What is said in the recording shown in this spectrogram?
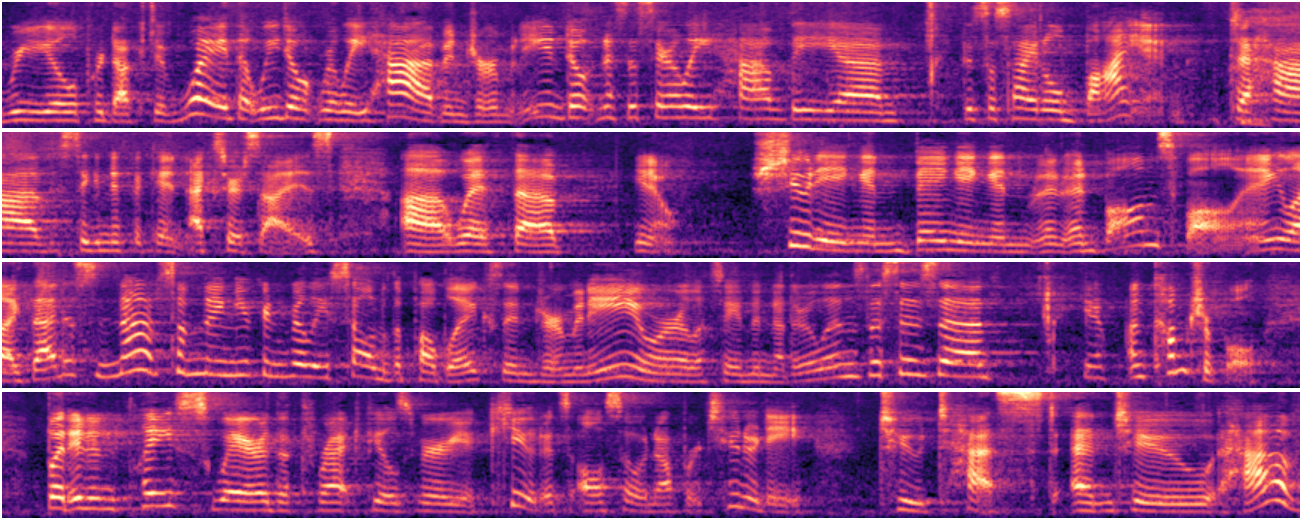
real productive way that we don't really have in Germany and don't necessarily have the, um, the societal buy-in to have significant exercise uh, with, uh, you know, shooting and banging and, and, and, bombs falling. Like that is not something you can really sell to the publics in Germany or let's say in the Netherlands. This is uh, you know, uncomfortable. But in a place where the threat feels very acute, it's also an opportunity to test and to have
